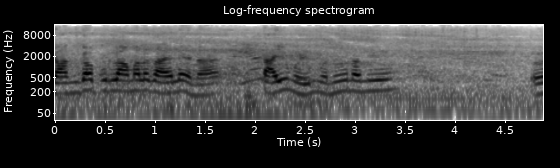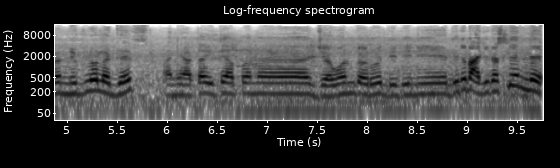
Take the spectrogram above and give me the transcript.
गाणगापूरला आम्हाला जायला आहे ना टाईम होईल म्हणून आम्ही निघलो लगेच. आणि आता इथे आपण जेवण करू. दिदीने दिदी भाजी कसली आणले?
